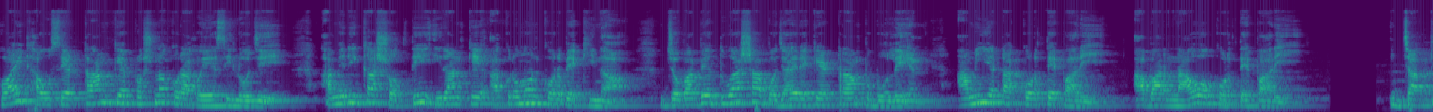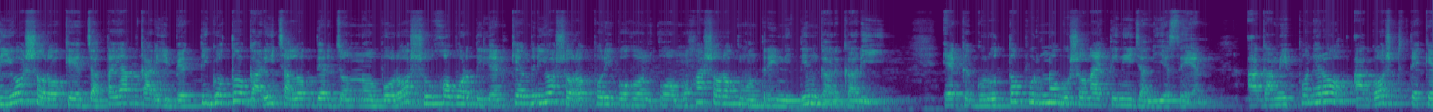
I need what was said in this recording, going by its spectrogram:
হোয়াইট হাউসে ট্রাম্পকে প্রশ্ন করা হয়েছিল যে, আমেরিকা সত্যি ইরানকে আক্রমণ করবে কিনা? জবাবে দুয়াশা বজায় রেখে ট্রাম্প বলেন, আমি এটা করতে পারি, আবার নাও করতে পারি। জাতীয় সড়কে যাতায়াতকারী ব্যক্তিগত গাড়ি চালকদের জন্য বড় সুখবর দিলেন কেন্দ্রীয় সড়ক পরিবহন ও মহাসড়ক মন্ত্রী নীতিন গাডকারি। এক গুরুত্বপূর্ণ ঘোষণায় তিনি জানিয়েছেন, আগামী পনেরো আগস্ট থেকে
